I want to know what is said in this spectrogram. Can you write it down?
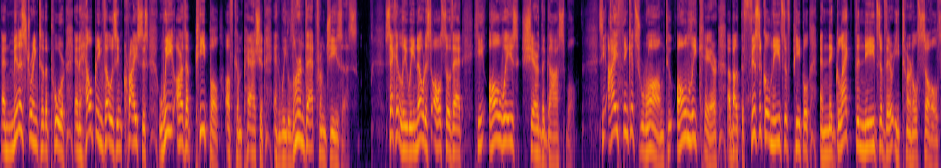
and ministering to the poor and helping those in crisis. We are the people of compassion, and we learned that from Jesus. Secondly, we notice also that he always shared the gospel. See, I think it's wrong to only care about the physical needs of people and neglect the needs of their eternal souls.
